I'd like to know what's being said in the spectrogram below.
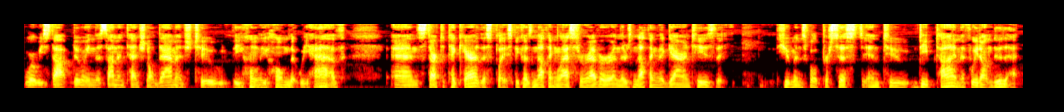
where we stop doing this unintentional damage to the only home that we have and start to take care of this place because nothing lasts forever and there's nothing that guarantees that humans will persist into deep time if we don't do that.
